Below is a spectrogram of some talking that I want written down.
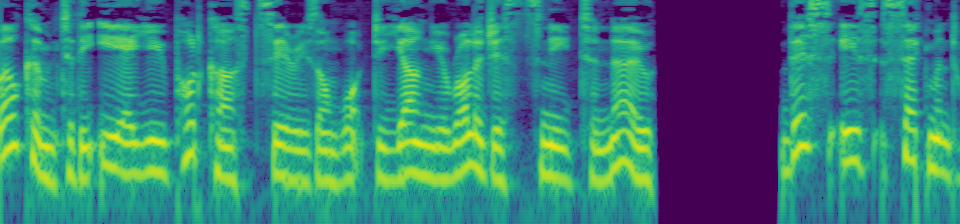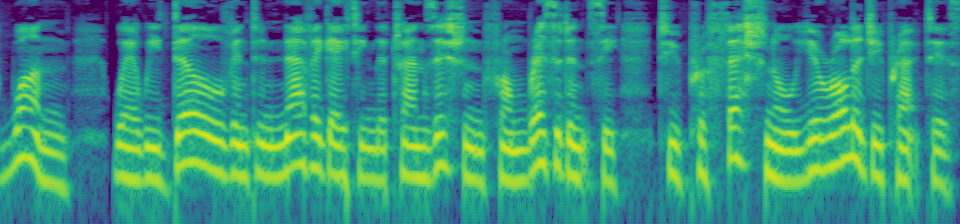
Welcome to the EAU podcast series on what do young urologists need to know. This is segment one, where we delve into navigating the transition from residency to professional urology practice.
